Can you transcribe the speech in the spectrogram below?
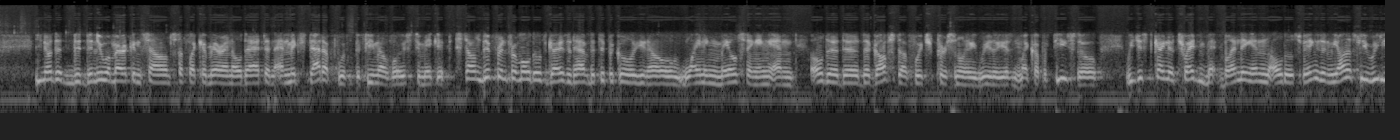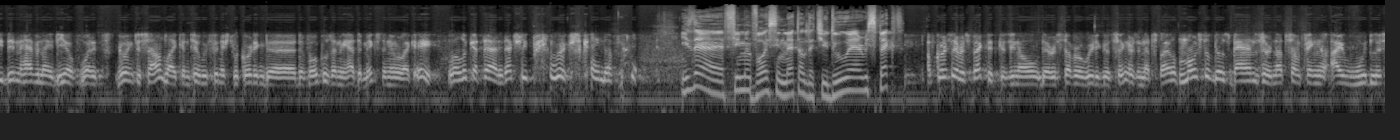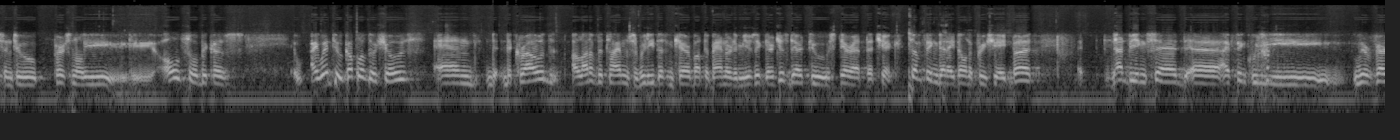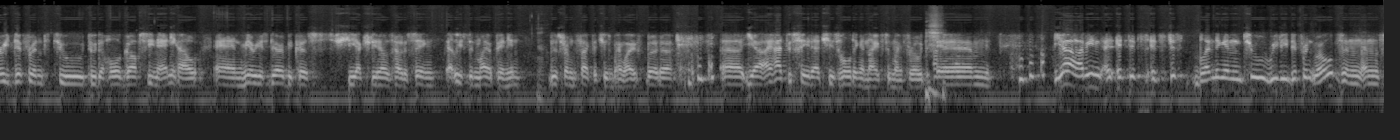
you know, the the, the new American sound, stuff like Chimaira and all that, and, and mix that up with the female voice to make it sound different from all those guys that have the typical, you know, whining male singing and all the, the, the goth stuff, which personally really isn't my cup of tea. So we just kind of tried blending in all those things, and we honestly really didn't have an idea of what it's going to sound like until we finished recording the the vocals and we had the mix, and we were like, hey, well, look at that, it actually works, kind of. Is there a female voice in metal that you do uh, respect? Of course, I respect it because you know there are several really good singers in that style. Most of those bands are not something I would listen to personally. Also because I went to a couple of those shows and the crowd a lot of the times really doesn't care about the band or the music. They're just there to stare at the chick. Something that I don't appreciate, but. That being said, uh, I think we we're very different to to the whole goth scene anyhow. And Miri is there because she actually knows how to sing, at least in my opinion. Just from the fact that she's my wife. But uh, uh, yeah, I had to say that she's holding a knife to my throat. Um, yeah, I mean, it, it's it's just blending in two really different worlds, and and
